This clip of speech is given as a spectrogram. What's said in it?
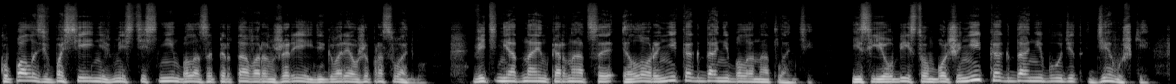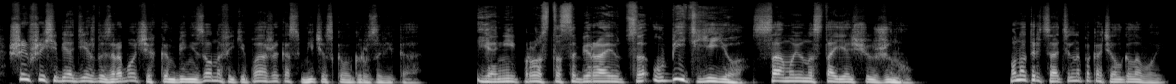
купалась в бассейне вместе с ним, была заперта в оранжерее, не говоря уже про свадьбу. Ведь ни одна инкарнация Элоры никогда не была на Атланте и с ее убийством больше никогда не будет девушки, шившей себе одежду из рабочих комбинезонов экипажа космического грузовика. И они просто собираются убить ее, самую настоящую жену. Он отрицательно покачал головой.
